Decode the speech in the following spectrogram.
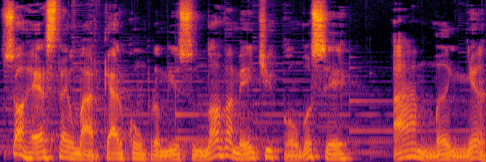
só resta eu marcar compromisso novamente com você amanhã.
